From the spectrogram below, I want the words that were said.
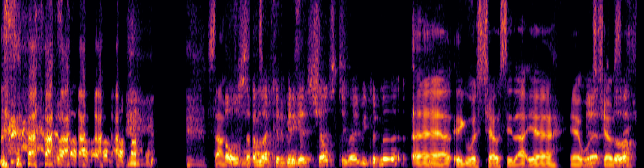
Sam. Oh, Sam, that could have been against Chelsea, maybe, couldn't it? Uh, it was Chelsea. That yeah, yeah, it was Yeah, so Chelsea. that's-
